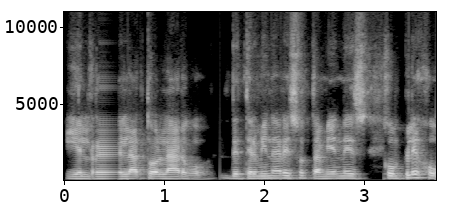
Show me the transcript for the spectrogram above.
y el relato largo. Determinar eso también es complejo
